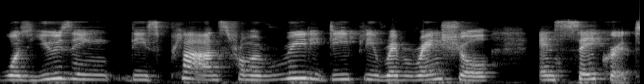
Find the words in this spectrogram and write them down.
was using these plants from a really deeply reverential and sacred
